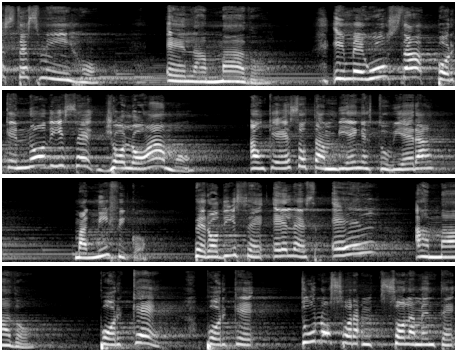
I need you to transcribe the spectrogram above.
este es mi hijo, el amado. Y me gusta porque no dice, yo lo amo, aunque eso también estuviera magnífico. Pero dice, él es el amado. ¿Por qué? Porque tú no solamente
